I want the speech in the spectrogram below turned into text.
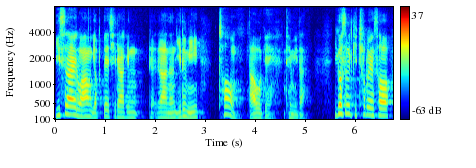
이스라엘 왕 역대 지략이라는 이름이 처음 나오게 됩니다. 이것을 기초로 해서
